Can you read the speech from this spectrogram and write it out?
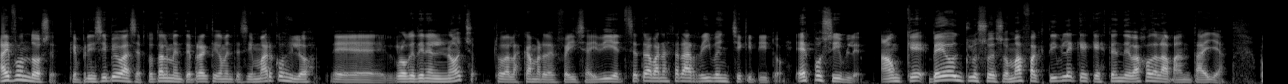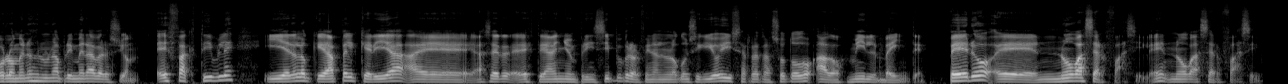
iPhone 12, que en principio va a ser totalmente, prácticamente sin marcos y los, eh, lo que tiene el notch, todas las cámaras de Face ID, etcétera, van a estar arriba en chiquitito. Es posible, aunque veo incluso eso más factible que que estén debajo de la pantalla, por lo menos en una primera versión. Es factible y era lo que Apple quería eh, hacer este año en principio, pero al final no lo consiguió y se retrasó todo a 2020 pero eh, no va a ser fácil, ¿eh? no va a ser fácil.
